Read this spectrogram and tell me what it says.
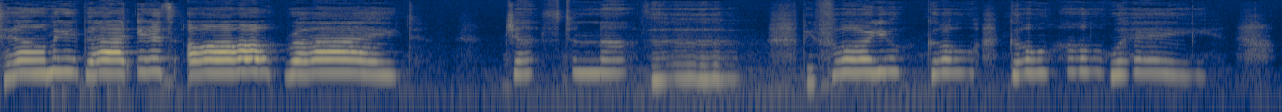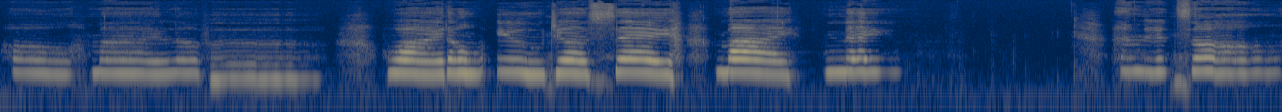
tell me that it's all right. Just another before you go, go away. Oh, my why don't you just say my name? And it's all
